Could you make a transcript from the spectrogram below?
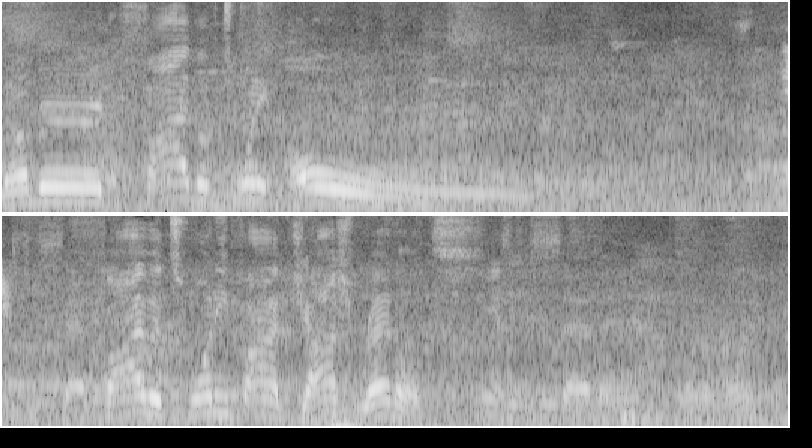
Numbered 5 of 20. Oh. 5 of 25, Josh Reynolds. Nasty seven. One of one.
